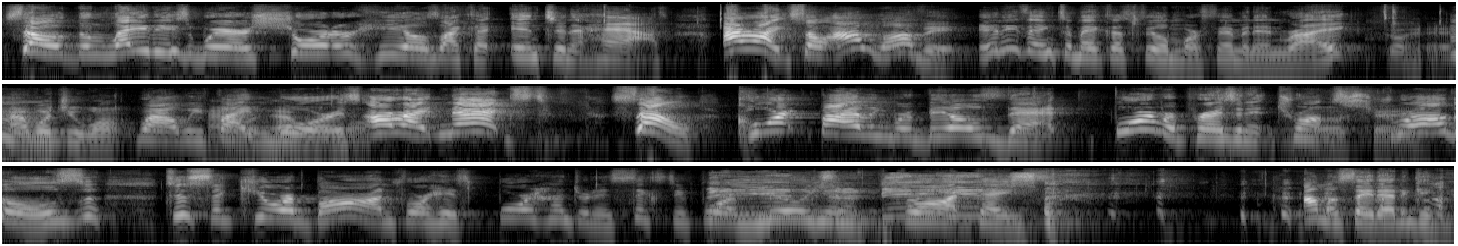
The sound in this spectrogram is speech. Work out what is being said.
So the ladies wear shorter heels, like an inch and a half. All right, so I love it. Anything to make us feel more feminine, right? Go ahead. Have what you want. While we Have fighting what- have wars. All right, next. So court filing reveals that former President Trump Okay. struggles to secure bond for his 464 million fraud case. I'm gonna say that again.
